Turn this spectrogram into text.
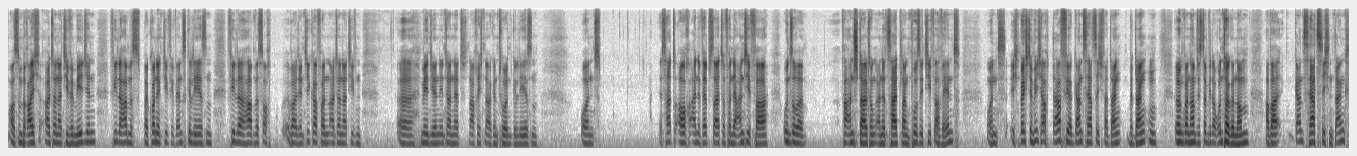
aus dem Bereich alternative Medien. Viele haben es bei Connective Events gelesen, viele haben es auch über den Ticker von alternativen äh, Medien, Internet, Nachrichtenagenturen gelesen. Und es hat auch eine Webseite von der Antifa unsere Veranstaltung eine Zeit lang positiv erwähnt. Und ich möchte mich auch dafür ganz herzlich bedanken. Irgendwann haben sie es dann wieder runtergenommen, aber ganz herzlichen Dank.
